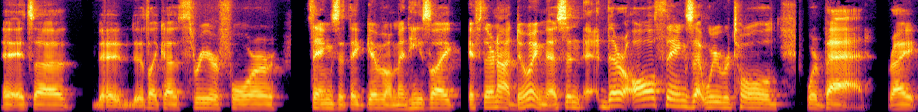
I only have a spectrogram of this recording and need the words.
it, it's a it's like a three or four things that they give them, and he's like, if they're not doing this, and they're all things that we were told were bad, right?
